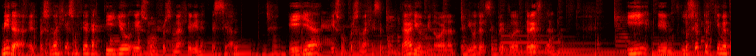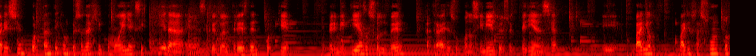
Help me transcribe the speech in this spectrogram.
Mira, el personaje de Sofía Castillo es un personaje bien especial. Ella es un personaje secundario en mi novela anterior, El secreto del Dresden. Y eh, lo cierto es que me pareció importante que un personaje como ella existiera en El secreto del Dresden porque permitía resolver a través de sus conocimientos y su experiencia eh, varios, varios asuntos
